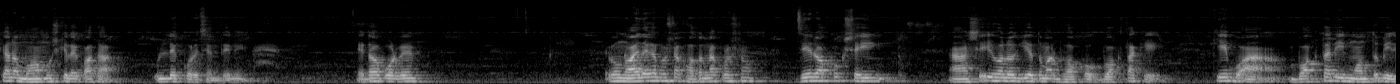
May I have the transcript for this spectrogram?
কেন মহা মুশকিলের কথা উল্লেখ করেছেন তিনি? এটাও পড়বেন। এবং নয় দেখার প্রশ্ন, খতরনাক প্রশ্ন, যে রক্ষক সেই সেই হলো গিয়ে তোমার ভক্ষক বক্তাকে কে বক্তার এই মন্তব্যের,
